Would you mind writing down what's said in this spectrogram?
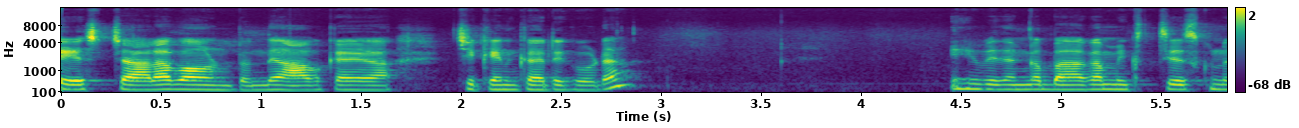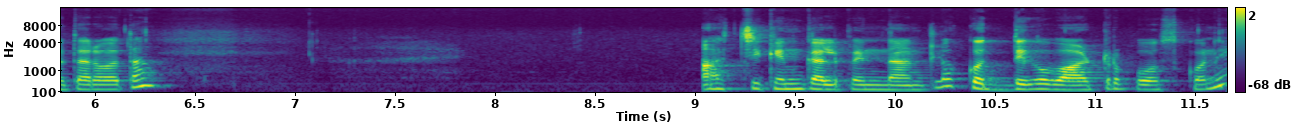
టేస్ట్ చాలా బాగుంటుంది ఆవకాయ చికెన్ కర్రీ కూడా. ఈ విధంగా బాగా మిక్స్ చేసుకున్న తర్వాత ఆ చికెన్ కలిపిన దాంట్లో కొద్దిగా వాటర్ పోసుకొని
